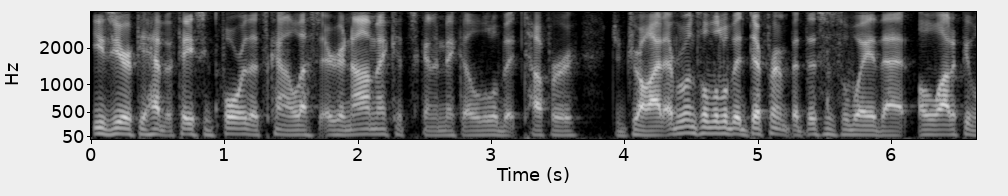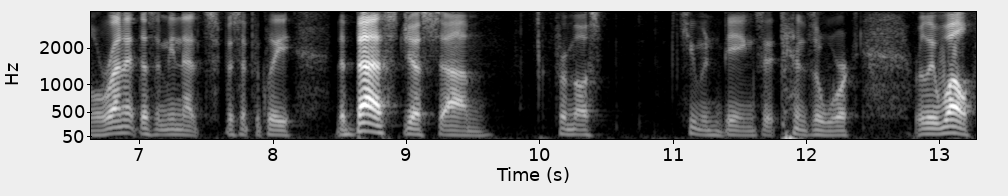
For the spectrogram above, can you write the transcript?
Easier if you have it facing forward, that's kind of less ergonomic. It's going to make it a little bit tougher to draw it. Everyone's a little bit different, but this is the way that a lot of people run it. Doesn't mean that it's specifically the best, just um, for most human beings, it tends to work really well.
